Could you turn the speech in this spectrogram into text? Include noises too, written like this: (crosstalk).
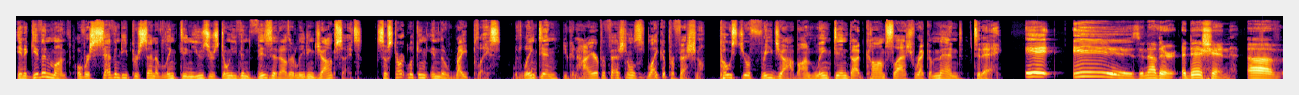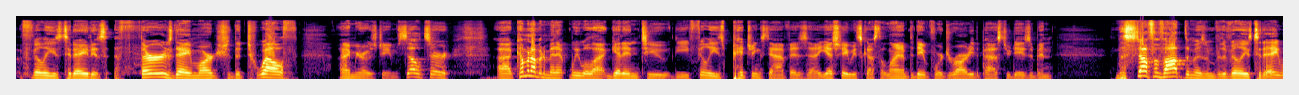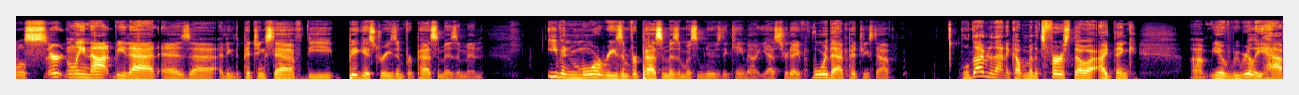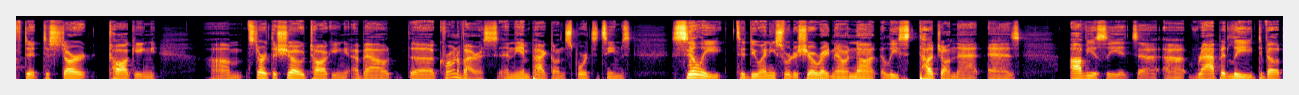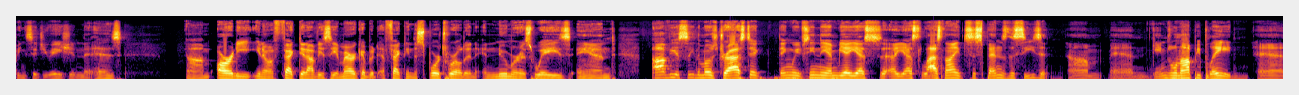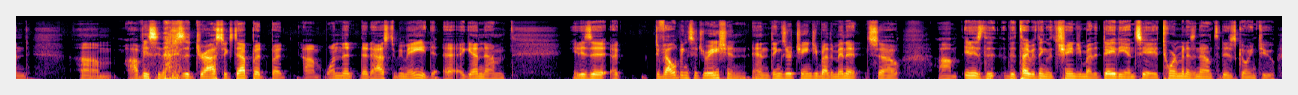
In a given month, over 70% of LinkedIn users don't even visit other leading job sites. So start looking in the right place. With LinkedIn, you can hire professionals like a professional. Post your free job on linkedin.com slash recommend today. It is another edition of Phillies Today. It is Thursday, March the 12th. I'm your host, James Seltzer. Uh, coming up in a minute, we will uh, get into the Phillies pitching staff. As uh, yesterday we discussed the lineup, the day before Girardi, the past two days have been the stuff of optimism for the Phillies. Today will certainly not be that, as uh, I think the pitching staff, the biggest reason for pessimism and even more reason for pessimism was some news that came out yesterday for that pitching staff. We'll dive into that in a couple minutes. First, though, I think um, you know we really have to to start talking, um, start the show talking about the coronavirus and the impact on sports. It seems silly to do any sort of show right now and not at least touch on that as obviously it's a, a rapidly developing situation that has um, already you know affected obviously America, but affecting the sports world in, in numerous ways. And obviously, the most drastic thing we've seen the NBA yes uh, yes last night suspends the season, um, and games will not be played. And um, obviously, (laughs) that is a drastic step, but but um, one that that has to be made. Uh, again, um, it is a, a developing situation, and things are changing by the minute. So. Um, it is the, the type of thing that's changing by the day. The NCAA tournament has announced it is going to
